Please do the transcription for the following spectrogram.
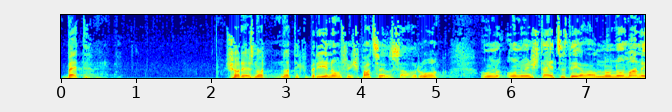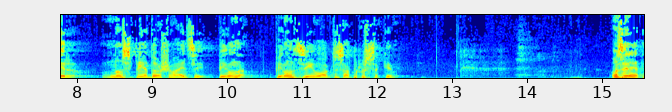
Bet šoreiz notika brīnums, viņš pacēla savu roku Un, un viņš teica Dievam, nu, nu man ir nu, spiedoša vajadzība, pilna, pilns dzīvoklis ar prusakiem. Un ziniet,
